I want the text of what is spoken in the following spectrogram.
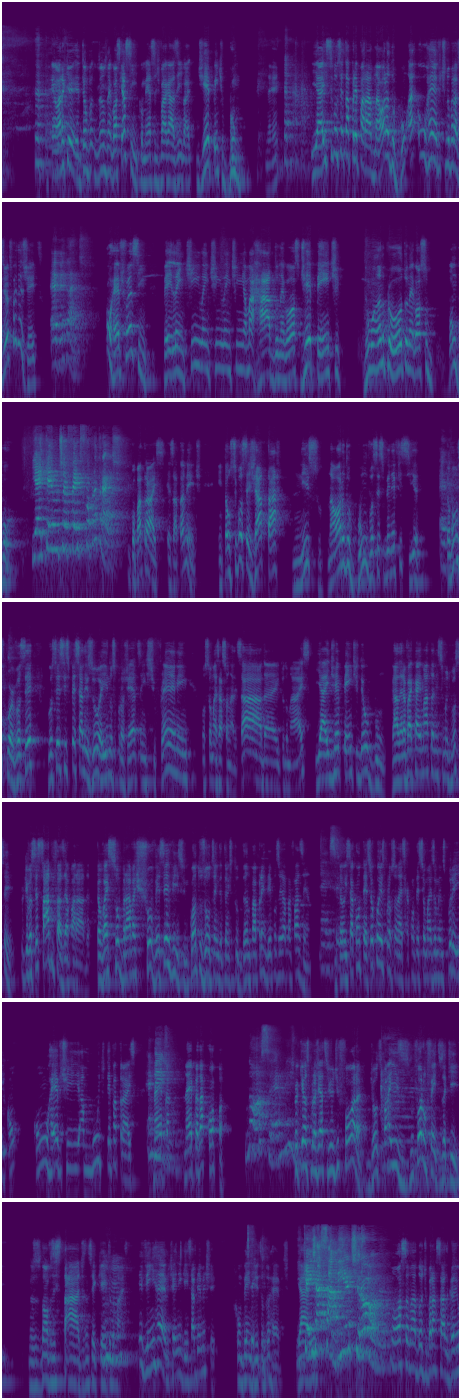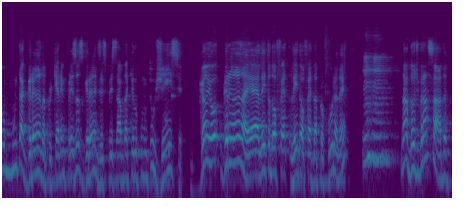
Tem hora que tem uns negócios que é assim, começa devagarzinho, vai, de repente, bum, né? E aí, se você está preparado na hora do boom, o Revit no Brasil foi desse jeito. É verdade. O Revit foi assim, veio lentinho, lentinho, lentinho, amarrado o negócio, de repente, de um ano para o outro, o negócio bombou. E aí, quem não tinha feito ficou para trás. Ficou para trás, exatamente. Então, se você já está nisso, na hora do boom, você se beneficia. É então vamos supor, você, você se especializou aí nos projetos em steel framing, construção mais racionalizada e tudo mais, e aí de repente deu boom. Galera vai cair matando em cima de você, porque você sabe fazer a parada. Então vai sobrar, vai chover serviço. Enquanto os outros ainda estão estudando para aprender, você já está fazendo. É isso então isso acontece. Eu conheço profissionais que aconteceu mais ou menos por aí com com o Revit há muito tempo atrás, é na, época, na época da Copa. Nossa, é mesmo. Porque os projetos vinham de fora, de outros países, não foram feitos aqui, nos novos estádios, não sei o que e tudo uhum. mais. E vinha em Revit, aí ninguém sabia mexer. Com o bendito do Revit. E, e quem aí, já sabia, tirou? Nossa, nadou de braçada, ganhou muita grana, porque eram empresas grandes, eles precisavam daquilo com muita urgência. Ganhou grana, é a lei da oferta, lei da, oferta da procura, né? Uhum. Nadou de braçada.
